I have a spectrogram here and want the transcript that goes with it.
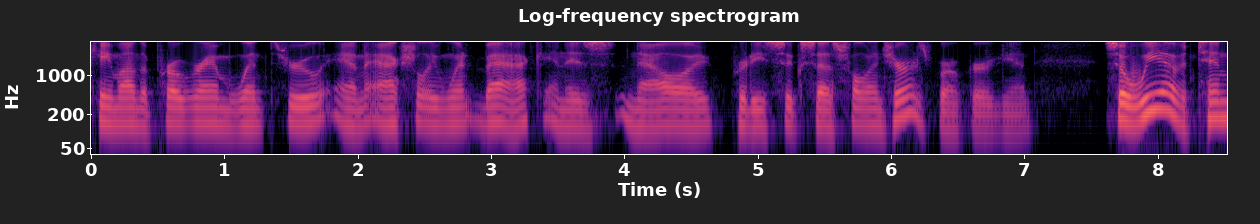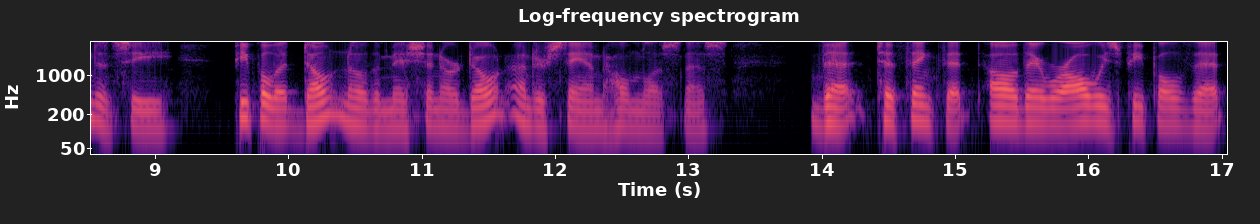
came on the program, went through, and actually went back and is now a pretty successful insurance broker again. So we have a tendency, people that don't know the mission or don't understand homelessness, that to think that oh, there were always people that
